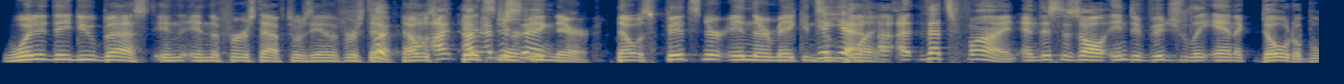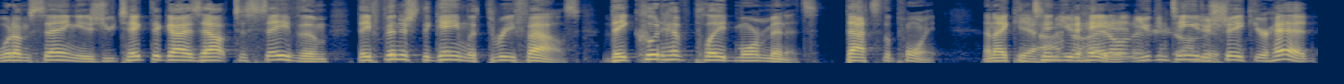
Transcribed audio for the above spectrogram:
what did they do best in in the first half? Towards the end of the first half, Look, that was I, Fitzner saying, in there. That was Fitzner in there making yeah, some yeah, plays. Uh, that's fine, and this is all individually anecdotal. But what I'm saying is, you take the guys out to save them. They finished the game with three fouls. They could have played more minutes. That's the point and I continue yeah, I, to hate it. You continue to shake your head,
